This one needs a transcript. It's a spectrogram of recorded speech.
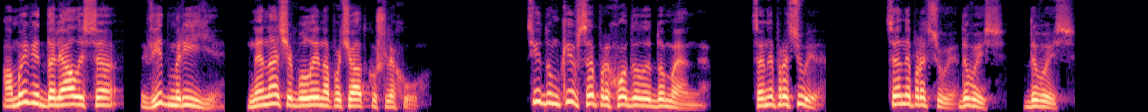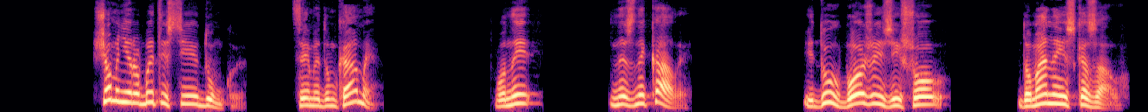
А ми віддалялися від мрії, неначе були на початку шляху. Ці думки все приходили до мене. Це не працює. Це не працює. Дивись, дивись. Що мені робити з цією думкою? Цими думками вони не зникали. І Дух Божий зійшов до мене і сказав:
